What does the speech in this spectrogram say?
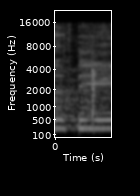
sympathy.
